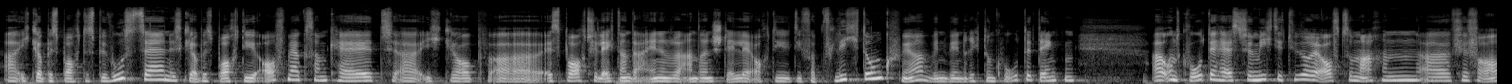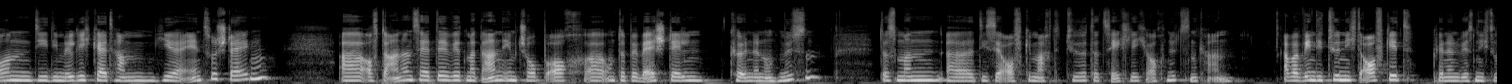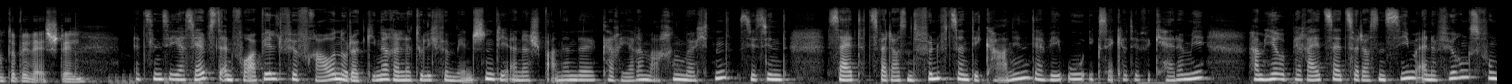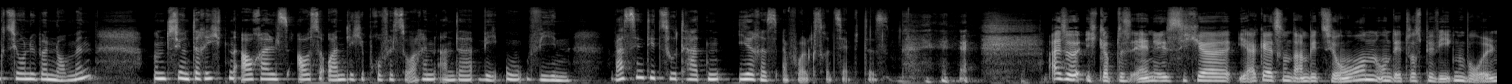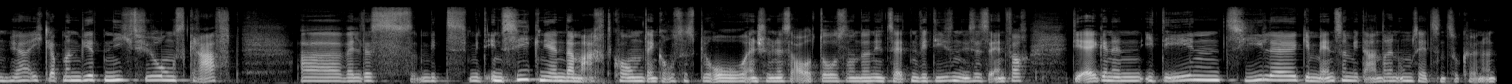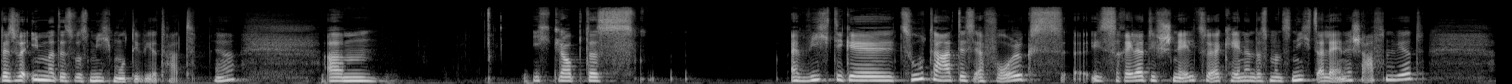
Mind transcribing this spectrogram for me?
Äh, ich glaube, es braucht das Bewusstsein, ich glaube, es braucht die Aufmerksamkeit, äh, ich glaube, es braucht vielleicht an der einen oder anderen Stelle auch die, die Verpflichtung, ja, wenn wir in Richtung Quote denken. Und Quote heißt für mich, die Türe aufzumachen für Frauen, die die Möglichkeit haben, hier einzusteigen. Auf der anderen Seite wird man dann im Job auch unter Beweis stellen können und müssen, dass man diese aufgemachte Tür tatsächlich auch nützen kann. Aber wenn die Tür nicht aufgeht, können wir es nicht unter Beweis stellen. Jetzt sind Sie ja selbst ein Vorbild für Frauen oder generell natürlich für Menschen, die eine spannende Karriere machen möchten. Sie sind seit 2015 Dekanin der WU Executive Academy, haben hier bereits seit 2007 eine Führungsfunktion übernommen und Sie unterrichten auch als außerordentliche Professorin an der WU Wien. Was sind die Zutaten Ihres Erfolgsrezeptes? Also ich glaube, das eine ist sicher Ehrgeiz und Ambition und etwas bewegen wollen. Ja, ich glaube, man wird nicht Führungskraft, weil das mit, mit Insignien der Macht kommt, ein großes Büro, ein schönes Auto, sondern in Zeiten wie diesen ist es einfach, die eigenen Ideen, Ziele gemeinsam mit anderen umsetzen zu können. Das war immer das, was mich motiviert hat. Ja. Ähm, ich glaube, dass eine wichtige Zutat des Erfolgs ist relativ schnell zu erkennen, dass man es nicht alleine schaffen wird, äh,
